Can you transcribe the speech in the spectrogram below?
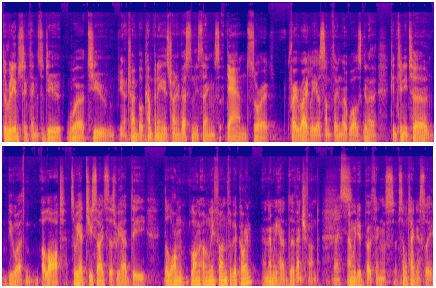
the really interesting things to do were to, you know, try and build companies, try and invest in these things. Dan saw it very rightly as something that was going to continue to be worth a lot. So we had two sides to this. We had the the long long only fund for Bitcoin, and then we had the venture fund. Nice. And we did both things simultaneously.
